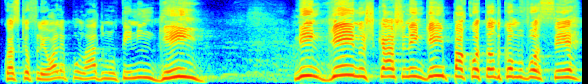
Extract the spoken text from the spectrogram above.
Quase que eu falei: olha para o lado, não tem ninguém. Ninguém nos caixas, ninguém empacotando como você.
